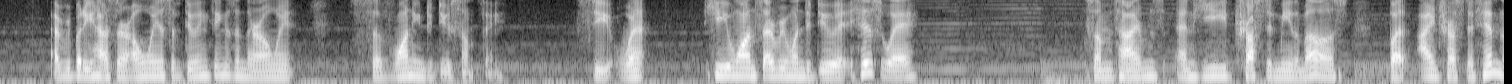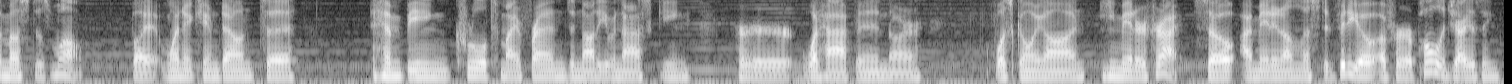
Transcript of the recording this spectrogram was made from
Everybody has their own ways of doing things and their own ways of wanting to do something. See, when he wants everyone to do it his way, sometimes, and he trusted me the most, but I trusted him the most as well. But when it came down to him being cruel to my friends and not even asking her what happened or what's going on, he made her cry. So I made an unlisted video of her apologizing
